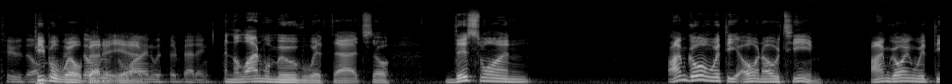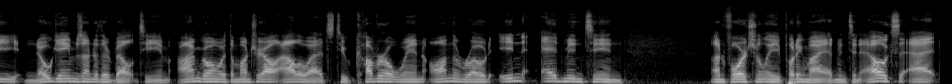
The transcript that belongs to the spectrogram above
too. They'll People will they'll bet it, yeah. line with their betting. and the line will move with that. So this one, I'm going with the 0 0 team. I'm going with the no games under their belt team. I'm going with the Montreal Alouettes to cover a win on the road in Edmonton. Unfortunately, putting my Edmonton Elks at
